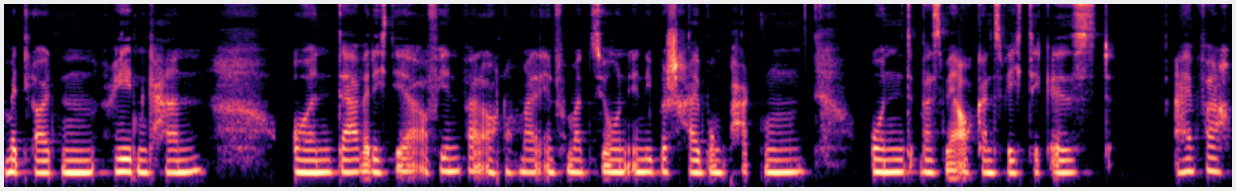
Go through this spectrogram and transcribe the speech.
mit Leuten reden kann. Und da werde ich dir auf jeden Fall auch nochmal Informationen in die Beschreibung packen. Und was mir auch ganz wichtig ist, einfach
